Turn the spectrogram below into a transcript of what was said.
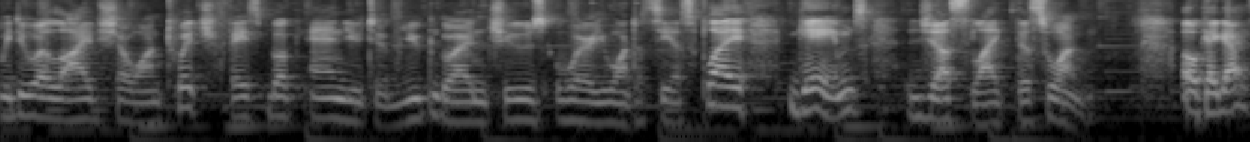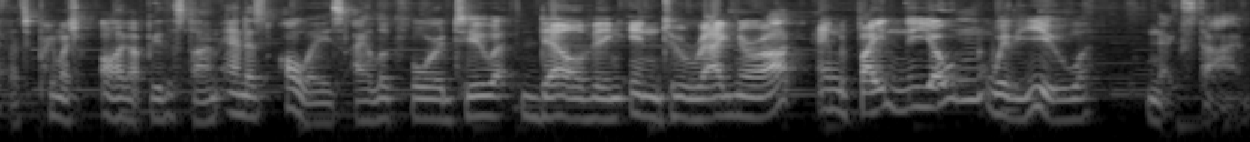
we do a live show on Twitch, Facebook, and YouTube. You can go ahead and choose where you want to see us play games just like this one. Okay guys, that's pretty much all I got for you this time, and as always, I look forward to delving into Ragnarok and fighting the Jotun with you next time.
